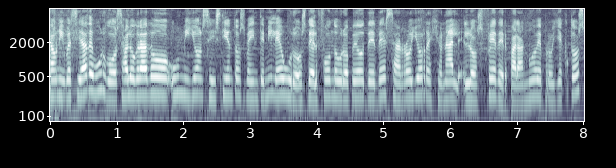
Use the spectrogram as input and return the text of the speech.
La Universidad de Burgos ha logrado 1.620.000 euros del Fondo Europeo de Desarrollo Regional, los FEDER, para nueve proyectos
